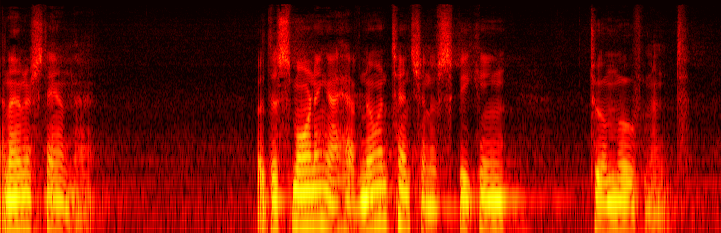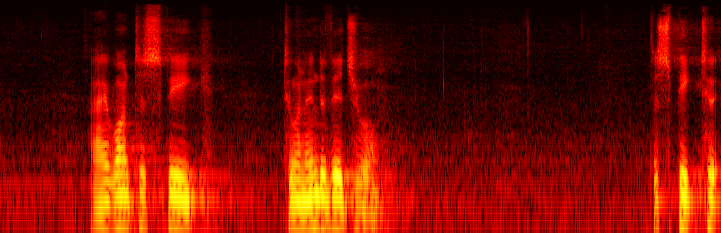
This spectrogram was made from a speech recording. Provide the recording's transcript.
And I understand that. But this morning, I have no intention of speaking to a movement. I want to speak to an individual, to speak to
